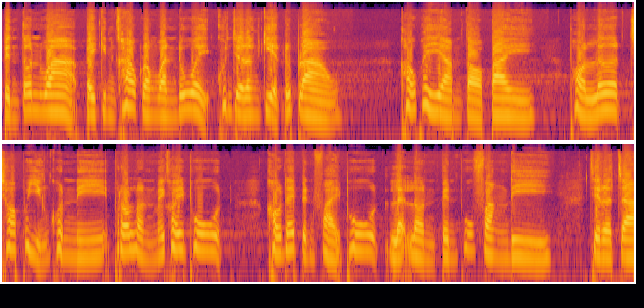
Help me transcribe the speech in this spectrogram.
เป็นต้นว่าไปกินข้าวกลางวันด้วย คุณจะรังเกียจหรือเปล่า เขาพยายามต่อไป พอเลิศชอบผู้หญิงคนนี้ เพราะหล่อนไม่ค่อยพูด เขาได้เป็นฝ่ายพูดและหล่อนเป็นผู้ฟังดี เจรจา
